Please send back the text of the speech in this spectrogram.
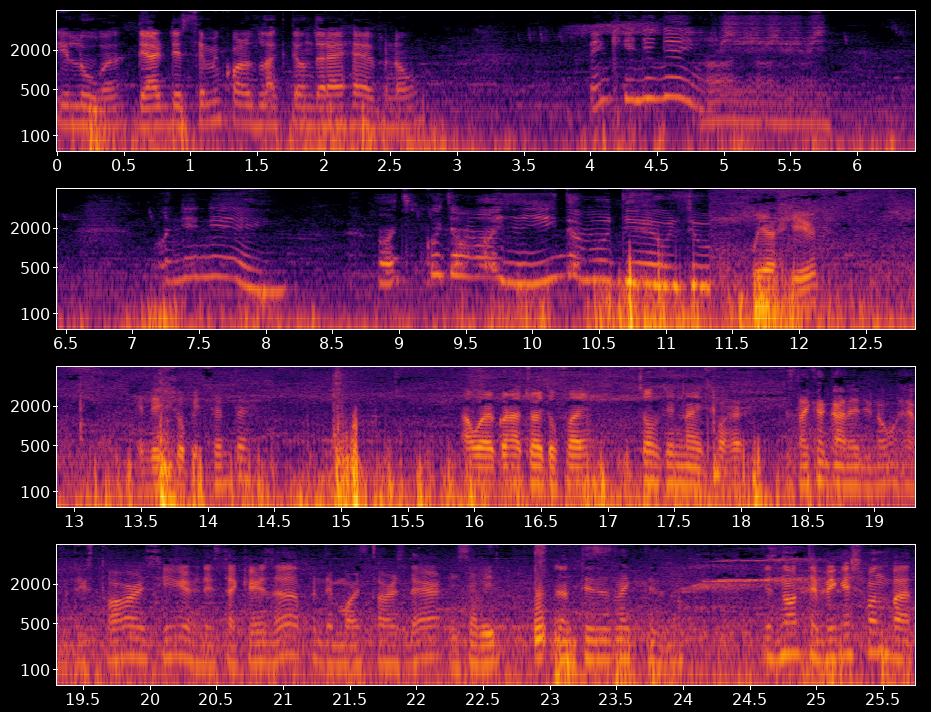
e Lua. They are the same colors like the one that I have, no? Vem aqui, neném. Ô, neném. Olha que coisa mais linda, meu Deus. We are here in this shopping center, and we're gonna try to find something nice for her. It's like a gallery, you know, have the stores here, the staircase up, and the more stores there. It's a bit. And this is like this, no? It's not the biggest one, but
